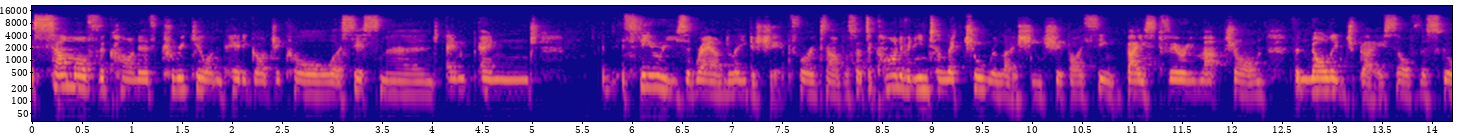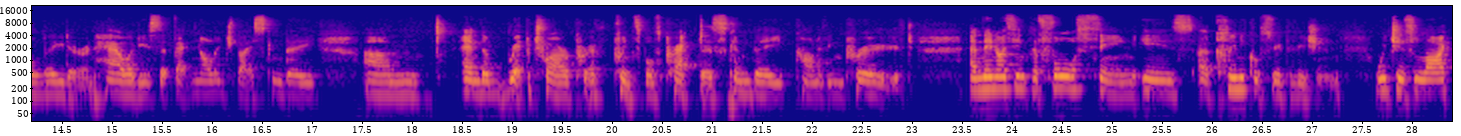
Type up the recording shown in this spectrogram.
some of the kind of curriculum, pedagogical assessment, and and theories around leadership, for example. So it's a kind of an intellectual relationship, I think, based very much on the knowledge base of the school leader and how it is that that knowledge base can be. Um, and the repertoire of principles practice can be kind of improved. And then I think the fourth thing is a clinical supervision, which is like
